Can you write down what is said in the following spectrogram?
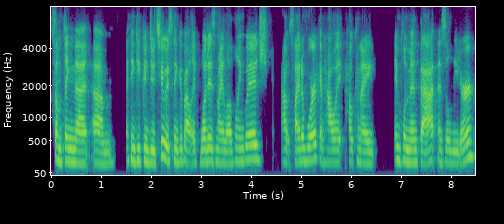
something that um, i think you can do too is think about like what is my love language outside of work and how I how can i implement that as a leader?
